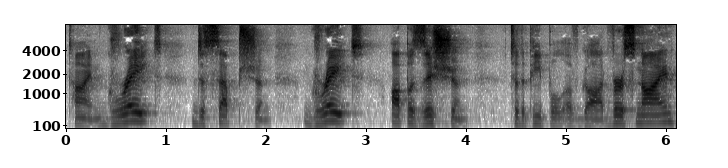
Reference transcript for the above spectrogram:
time. Great deception, great opposition to the people of God. Verse 9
